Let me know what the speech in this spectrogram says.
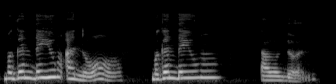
maganda yung ano, maganda yung tawag doon.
